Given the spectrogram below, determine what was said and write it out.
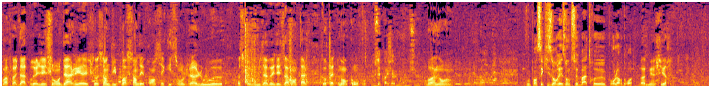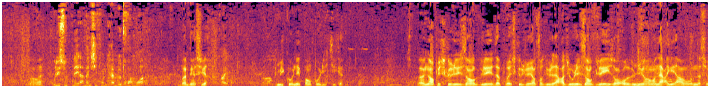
Enfin, d'après les sondages, il y a 70% des Français qui sont jaloux euh, parce que vous avez des avantages complètement cons. quoi. Vous n'êtes pas jaloux, monsieur? Bah non, hein. Vous pensez qu'ils ont raison de se battre euh, pour leurs droits? Bah bien sûr. Bah ouais, Vous les soutenez, là, même s'ils font une grève de trois mois? Bah bien sûr. Ouais. Je m'y connais pas en politique. hein. Bah non, puisque les Anglais, d'après ce que j'ai entendu à la radio, les Anglais, ils ont revenu en arrière en nation-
